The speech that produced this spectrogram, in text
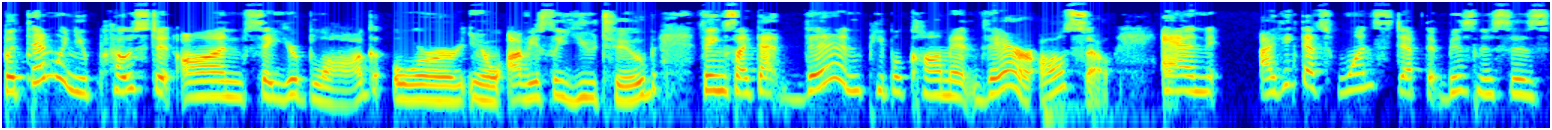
But then when you post it on, say, your blog or, you know, obviously YouTube, things like that, then people comment there also. And I think that's one step that businesses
